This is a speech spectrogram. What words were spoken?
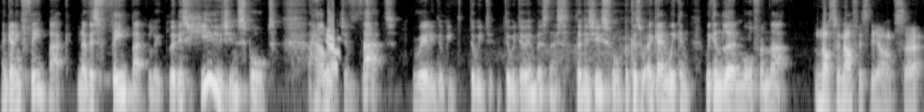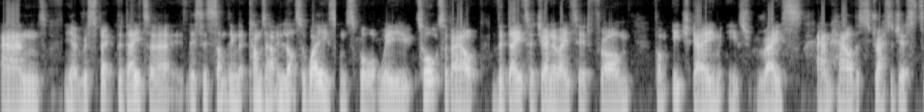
And getting feedback, you know, this feedback loop that is huge in sport. How yeah. much of that really do we do we do we do in business that is useful? Because again we can we can learn more from that. Not enough is the answer. And you know respect the data. This is something that comes out in lots of ways from sport. We talked about the data generated from from each game each race and how the strategists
